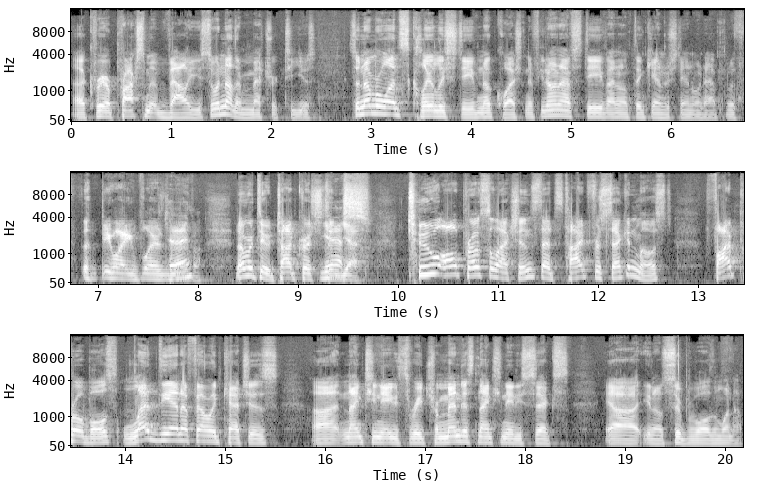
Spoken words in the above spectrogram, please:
uh, career approximate value. So another metric to use. So number one's clearly Steve, no question. If you don't have Steve, I don't think you understand what happened with the BYU players. in the Number two, Todd Christensen. Yes. yes. Two All Pro selections. That's tied for second most. Five Pro Bowls. Led the NFL in catches. Uh, 1983. Tremendous 1986. Uh, you know Super Bowls and whatnot.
